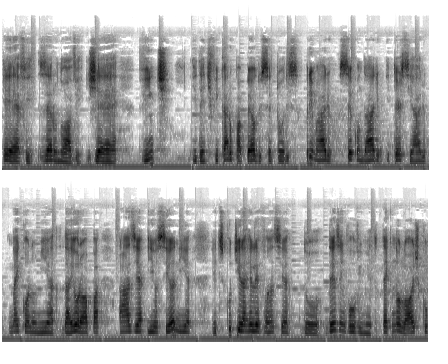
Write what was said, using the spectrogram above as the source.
EF09GE20, identificar o papel dos setores primário, secundário e terciário na economia da Europa, Ásia e Oceania e discutir a relevância do desenvolvimento tecnológico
